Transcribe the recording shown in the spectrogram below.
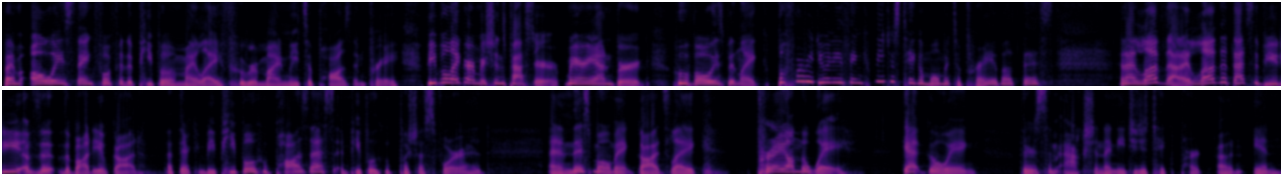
But I'm always thankful for the people in my life who remind me to pause and pray. People like our missions pastor, Marianne Berg, who have always been like, before we do anything, can we just take a moment to pray about this? And I love that. I love that that's the beauty of the, the body of God, that there can be people who pause us and people who push us forward. And in this moment, God's like, pray on the way, get going. There's some action I need you to take part uh, in.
